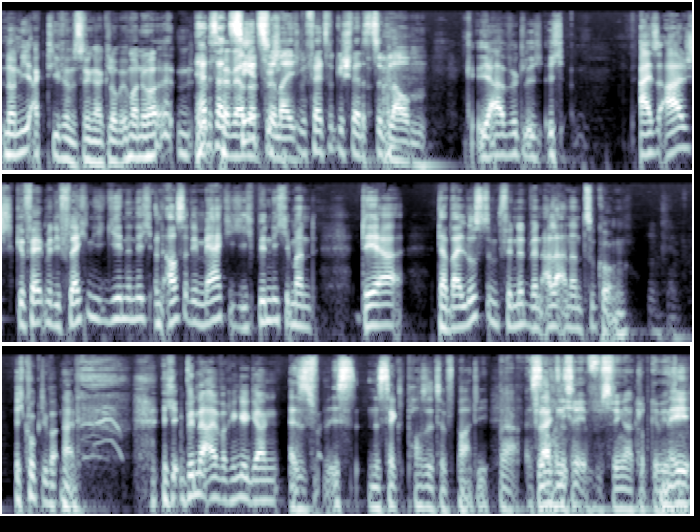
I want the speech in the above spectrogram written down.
noch nie aktiv im Swingerclub, immer nur ein Ja, das erzählst du immer. Ich, mir fällt wirklich schwer, das zu glauben. Ja, wirklich. Ich, also A, gefällt mir die Flächenhygiene nicht und außerdem merke ich, ich bin nicht jemand, der dabei Lust empfindet, wenn alle anderen zugucken. Ich gucke lieber, nein. Ich bin da einfach hingegangen. Es ist eine Sex-Positive-Party. Ja, ist Vielleicht auch nicht im Swingerclub gewesen. Nee,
